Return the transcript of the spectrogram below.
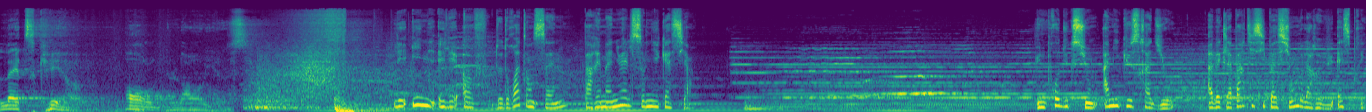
Let's kill all the lawyers. Les in et les off de droite en scène par Emmanuel Solnier-Cassia. Une production Amicus Radio avec la participation de la revue Esprit.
